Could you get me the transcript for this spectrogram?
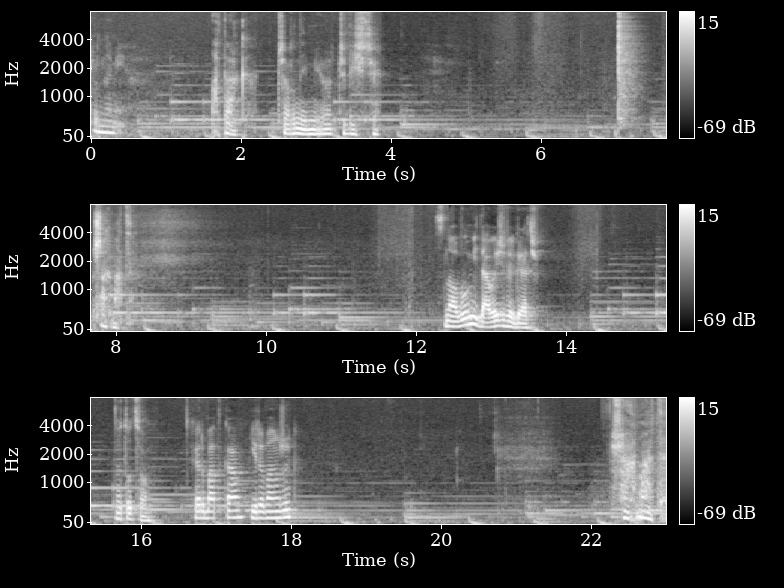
Czarnymi. A tak, czarnymi oczywiście. Szachmat. Znowu mi dałeś wygrać. No to co? Herbatka i rewanżyk? Szachmat.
